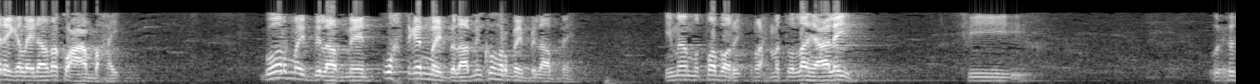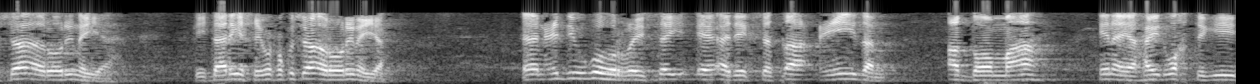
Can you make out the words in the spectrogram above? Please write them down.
ereyga la yidhahdo ku caanbaxay goor may bilaabmeen waktigan may bilaabmin ka hor bay bilaabmeen. Imaamu tabari raxmat ullaahi calayh fii wuxuu soo aroorinayaa fii taariikhi wuxuu ku soo aroorinayaa ciddii ugu horreysay ee adeegsata ciidan addoommo ah inay ahayd waktigii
